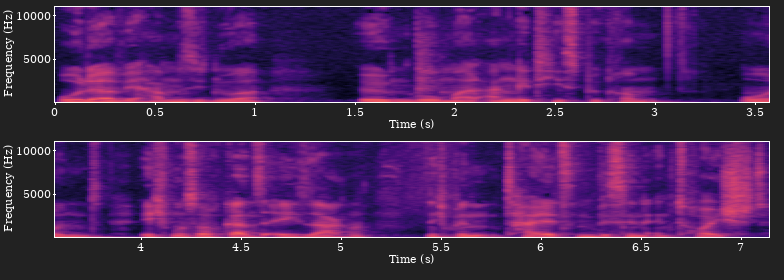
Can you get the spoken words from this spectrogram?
oder wir haben sie nur irgendwo mal angeteased bekommen. Und ich muss auch ganz ehrlich sagen, ich bin teils ein bisschen enttäuscht.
